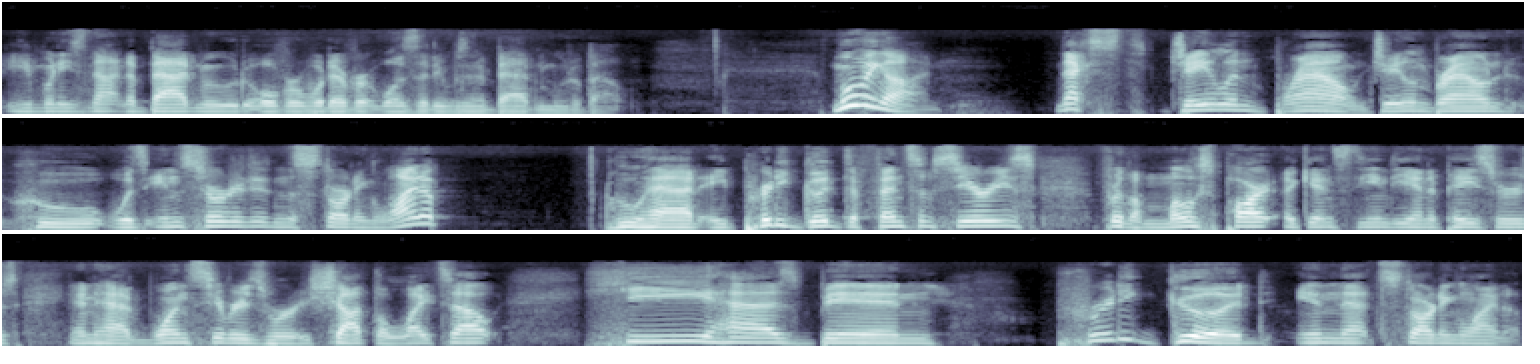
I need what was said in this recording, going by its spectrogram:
he- when he's not in a bad mood over whatever it was that he was in a bad mood about. Moving on. Next, Jaylen Brown. Jaylen Brown, who was inserted in the starting lineup, who had a pretty good defensive series for the most part against the Indiana Pacers and had one series where he shot the lights out. He has been pretty good in that starting lineup.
